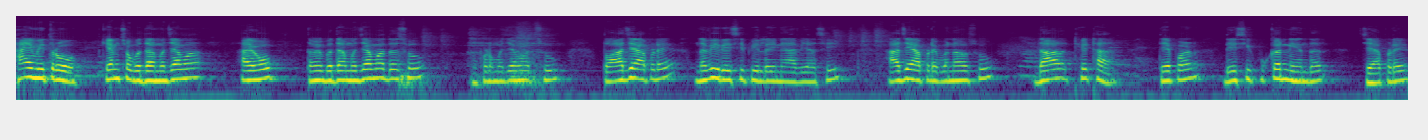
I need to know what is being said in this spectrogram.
હાય મિત્રો, કેમ છો બધા મજામાં? આઈ હોપ તમે બધા મજામાં જ હશો. હું પણ મજામાં જ છું. તો આજે આપણે નવી રેસીપી લઈને આવ્યા છીએ. આજે આપણે બનાવશું દાળ ઠેઠા. તે પણ દેશી કુકરની અંદર, જે આપણે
